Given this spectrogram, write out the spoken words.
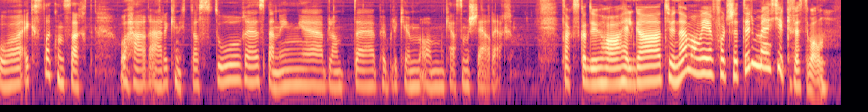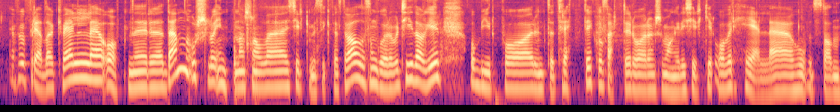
og ekstrakonsert. Og her er det knytta stor eh, spenning eh, blant eh, publikum om hva som skjer der. Takk skal du ha, Helga Tunheim, og vi fortsetter med Kirkefestivalen. For fredag kveld åpner den, Oslo internasjonale kirkemusikkfestival, som går over ti dager og byr på rundt 30 konserter og arrangementer i kirker over hele hovedstaden.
